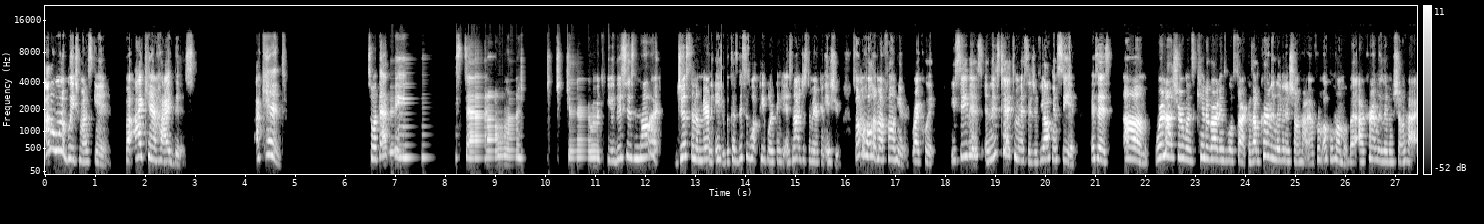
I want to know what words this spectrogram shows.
I don't want to bleach my skin, but I can't hide this. I can't. So with that being said, I want to share with you, this is not just an American issue because this is what people are thinking. It's not just American issue. So I'm gonna hold up my phone here right quick. You see this? In this text message, if y'all can see it, it says, um, we're not sure when kindergartens will start because I'm currently living in Shanghai. I'm from Oklahoma, but I currently live in Shanghai.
